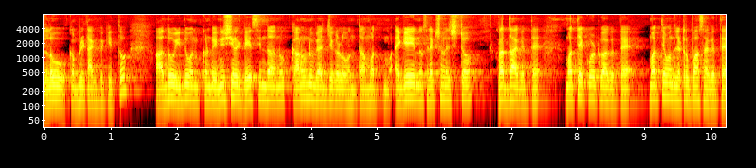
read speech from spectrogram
ಎಲ್ಲವೂ ಕಂಪ್ಲೀಟ್ ಆಗಬೇಕಿತ್ತು. ಅದು ಇದು ಅಂದ್ಕೊಂಡು ಇನಿಷಿಯಲ್ ಡೇಸಿಂದಾನು ಕಾನೂನು ವ್ಯಾಜ್ಯಗಳು ಅಂತ ಮತ್ತು ಅಗೇನ್ ಸೆಲೆಕ್ಷನ್ ಲಿಸ್ಟು ರದ್ದಾಗುತ್ತೆ, ಮತ್ತೆ ಕೋರ್ಟ್ಗೂ ಆಗುತ್ತೆ, ಮತ್ತೆ ಒಂದು ಲೆಟ್ರ್ ಪಾಸ್ ಆಗುತ್ತೆ,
